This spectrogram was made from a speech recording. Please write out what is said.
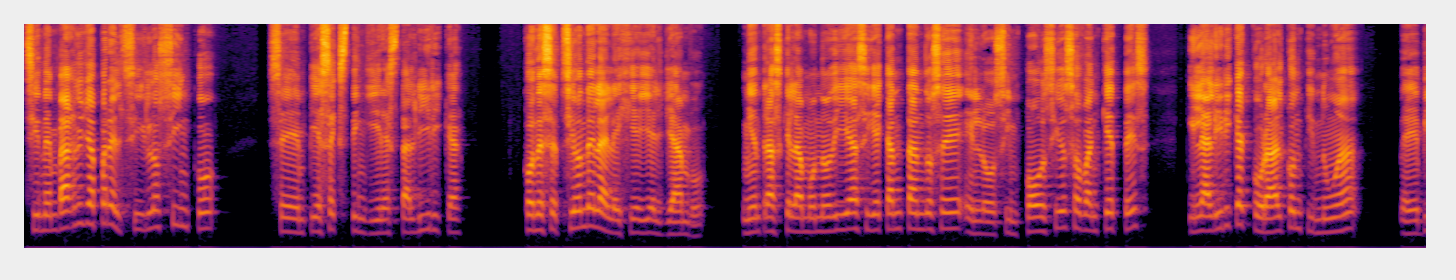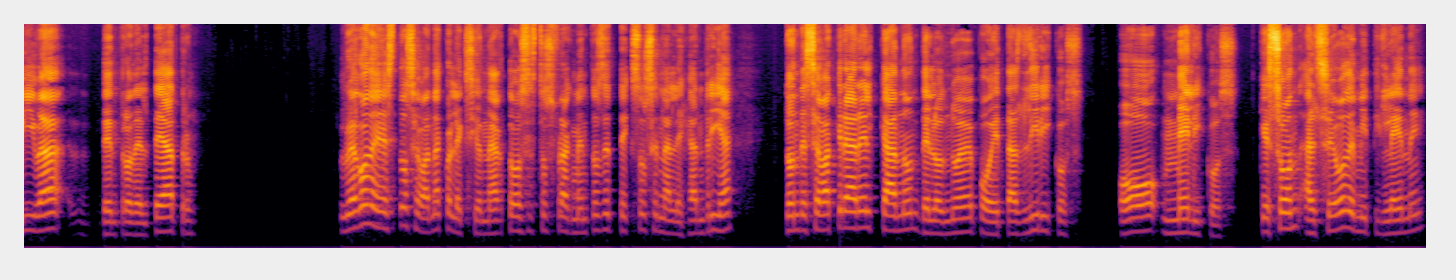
Sin embargo, ya para el siglo V se empieza a extinguir esta lírica con excepción de la elegía y el jambo, mientras que la monodía sigue cantándose en los simposios o banquetes y la lírica coral continúa eh, viva dentro del teatro. Luego de esto se van a coleccionar todos estos fragmentos de textos en Alejandría, donde se va a crear el canon de los nueve poetas líricos o mélicos, que son Alceo de Mitilene,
